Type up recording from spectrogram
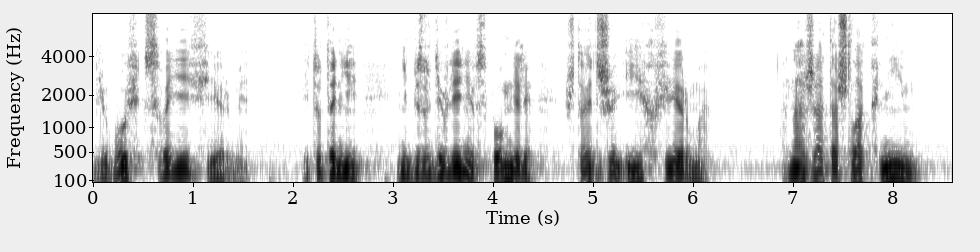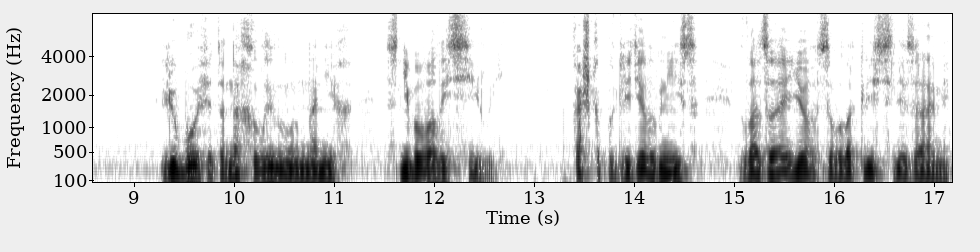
Любовь к своей ферме. И тут они не без удивления вспомнили, что это же их ферма – она же отошла к ним. Любовь эта нахлынула на них с небывалой силой. Кашка поглядела вниз, глаза ее заволоклись слезами.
